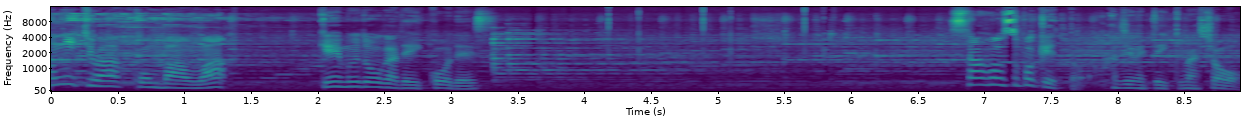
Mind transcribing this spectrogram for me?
こんにちは、こんばんは。ゲーム動画でいこうです。スターホースポケット始めていきましょう。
